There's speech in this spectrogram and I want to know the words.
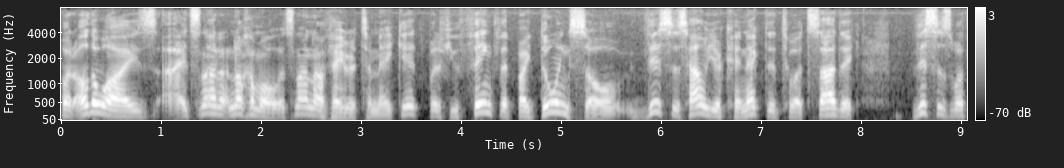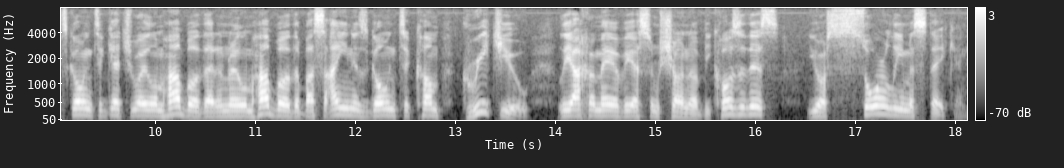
But otherwise, uh, it's not nachamol. It's not an avera to make it. But if you think that by doing so, this is how you're connected to a tzaddik, this is what's going to get you Olam Haba, that in Olam Haba, the Basayin is going to come greet you. Liachameya Shana. Because of this, you're sorely mistaken.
